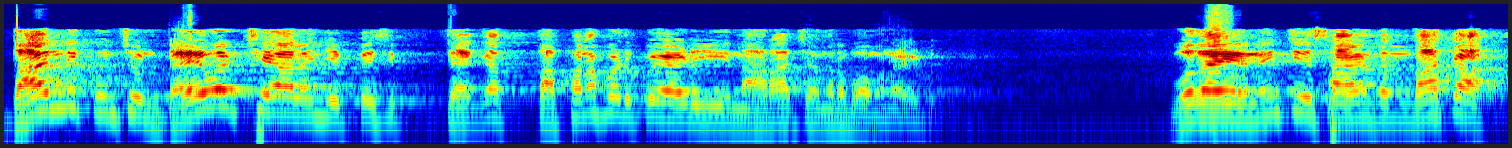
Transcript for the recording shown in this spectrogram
దాన్ని కొంచెం డైవర్ట్ చేయాలని చెప్పేసి తెగ తపన పడిపోయాడు ఈ నారా చంద్రబాబు నాయుడు. ఉదయం నుంచి సాయంత్రం దాకా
